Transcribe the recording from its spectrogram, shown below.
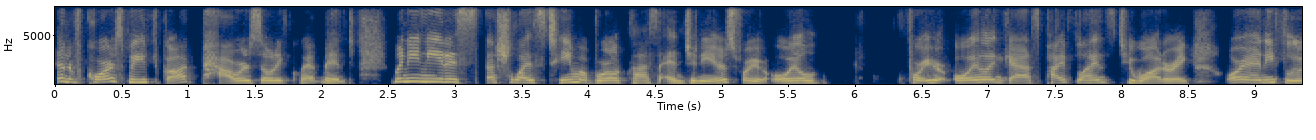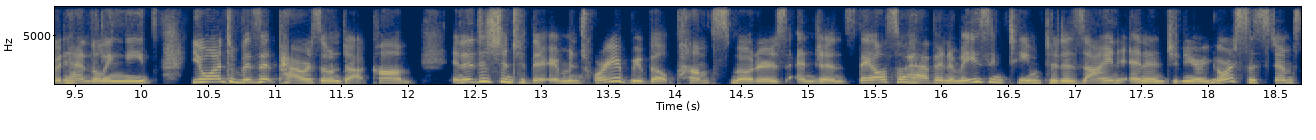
And of course, we've got Power Zone equipment. When you need a specialized team of world class engineers for your oil for your oil and gas pipelines, dewatering, or any fluid handling needs, you want to visit powerzone.com. In addition to their inventory of rebuilt pumps, motors, engines, they also have an amazing team to design and engineer your systems,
